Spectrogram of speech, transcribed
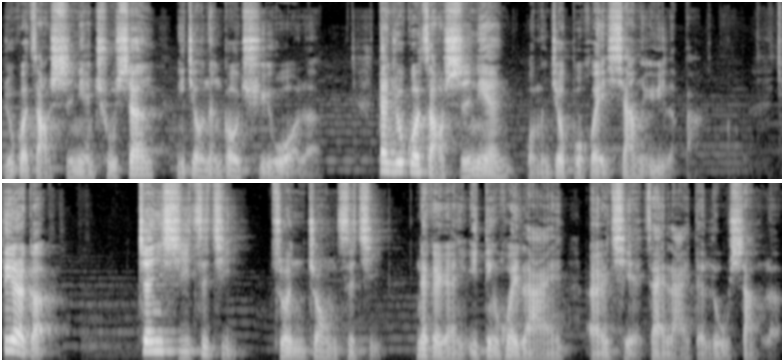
如果早十年出生，你就能够娶我了。但如果早十年，我们就不会相遇了吧？第二个，珍惜自己，尊重自己，那个人一定会来，而且在来的路上了。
